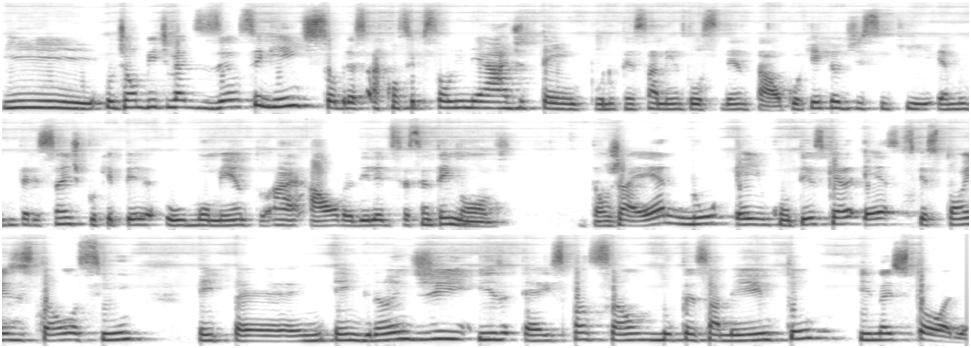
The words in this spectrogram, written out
E o John Beach vai dizer o seguinte sobre a concepção linear de tempo no pensamento ocidental. Por que, que eu disse que é muito interessante? Porque o momento, a, a obra dele é de 69. Então já é no, em um contexto que essas questões estão assim em, é, em grande é, expansão no pensamento e na história.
